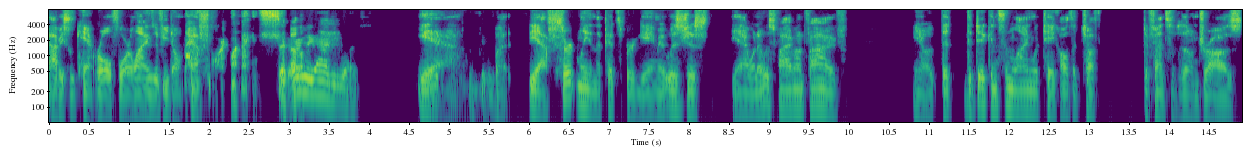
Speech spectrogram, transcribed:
obviously can't roll four lines if you don't have four lines. So. Early on, he was. Yeah, but yeah, certainly in the Pittsburgh game, it was just yeah when it was five on five, you know the the Dickinson line would take all the tough defensive zone draws,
